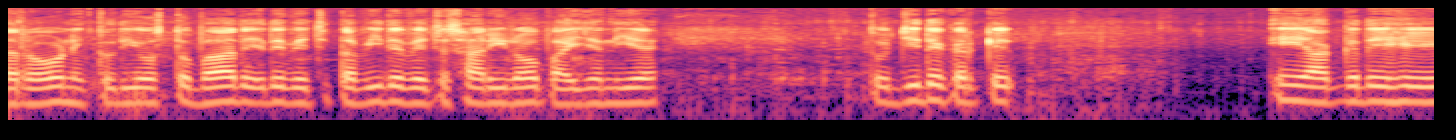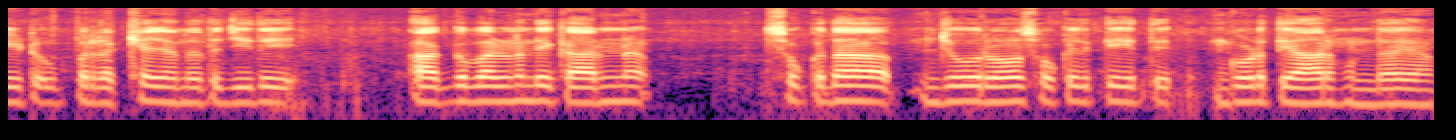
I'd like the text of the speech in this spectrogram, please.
ਆ ਰੋਹ ਨਿਕਲਦੀ, ਉਸ ਤੋਂ ਬਾਅਦ ਇਹਦੇ ਵਿੱਚ, ਤਵੀ ਦੇ ਵਿੱਚ ਸਾਰੀ ਰੋਹ ਪਾਈ ਜਾਂਦੀ ਹੈ। ਤੋਂ ਜਿਹਦੇ ਕਰਕੇ ਇਹ ਅੱਗ ਦੇ ਹੇਠ ਉੱਪਰ ਰੱਖਿਆ ਜਾਂਦਾ ਤੇ ਜਿਹਦੇ ਅੱਗ ਬਲਣ ਦੇ ਕਾਰਨ ਸੁੱਕਦਾ, ਜੋ ਰੋ ਸੁੱਕ ਕੇ ਤੇ ਗੁੜ ਤਿਆਰ ਹੁੰਦਾ ਆ।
